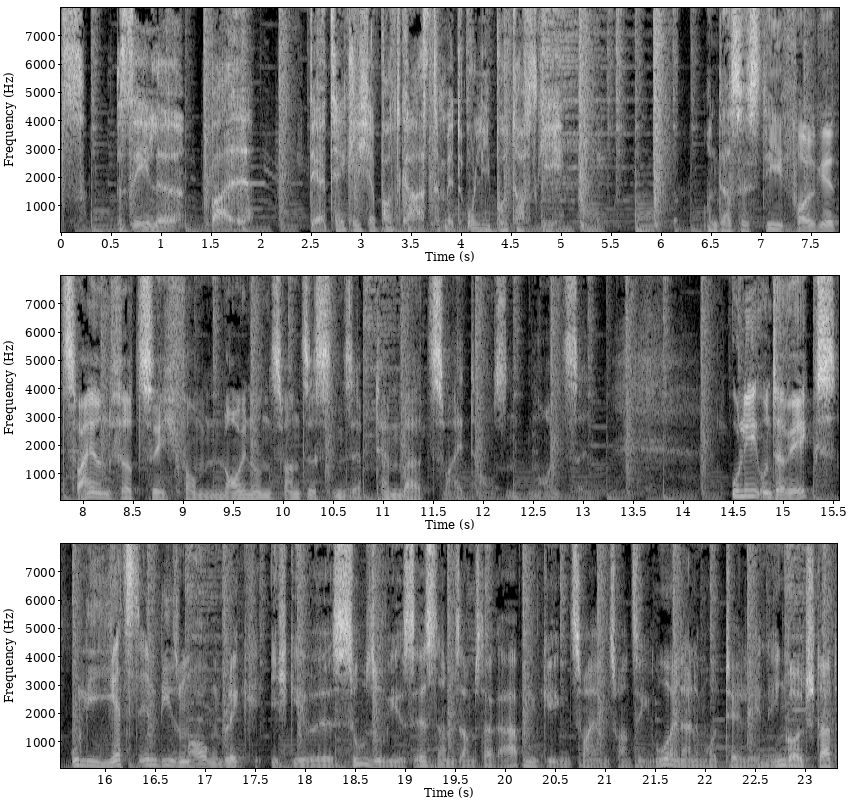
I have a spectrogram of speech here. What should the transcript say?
Herz, Seele, Ball. Der tägliche Podcast mit Uli Putowski. Und das ist die Folge 42 vom 29. September 2019. Uli unterwegs, Uli jetzt in diesem Augenblick, ich gebe es zu, so wie es ist, am Samstagabend gegen 22 Uhr in einem Hotel in Ingolstadt,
